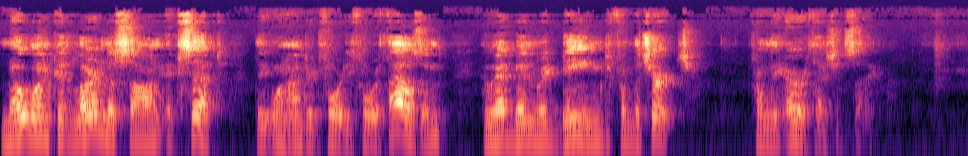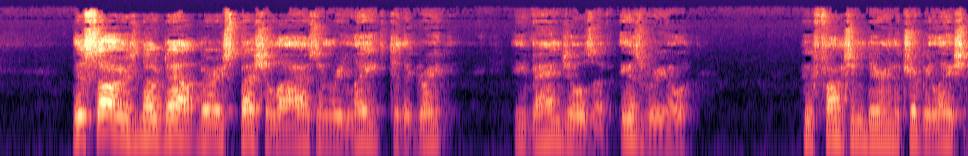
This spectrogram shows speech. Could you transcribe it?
No one could learn the song except the 144,000 who had been redeemed from the church, from the earth, I should say. This song is no doubt very specialized and relates to the great evangels of Israel who functioned during the tribulation.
